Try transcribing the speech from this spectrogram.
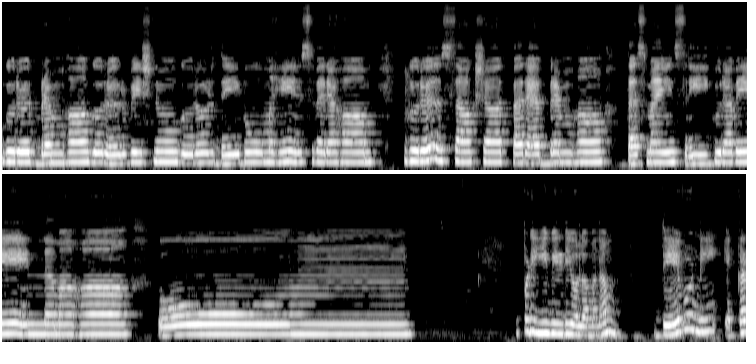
गुरुर्ब्रह्मा गुरुर्विष्णु गुरुर्देवो महेश्वरः गुरुः साक्षात् परब्रह्म तस्मै श्रीगुरवे नमः ఓం ఇప్పుడు ఈ వీడియోలో మనం దేవుణ్ణి ఎక్కడ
